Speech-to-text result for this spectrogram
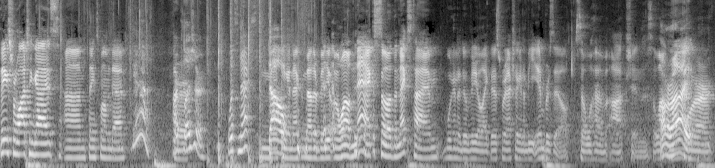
thanks for watching, guys. Um, thanks, mom and dad. Yeah. Our pleasure. What's next? Ciao. Making a ne- another video. Well, next, so the next time we're gonna do a video like this, we're actually gonna be in Brazil, so we'll have options. A lot All right. more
